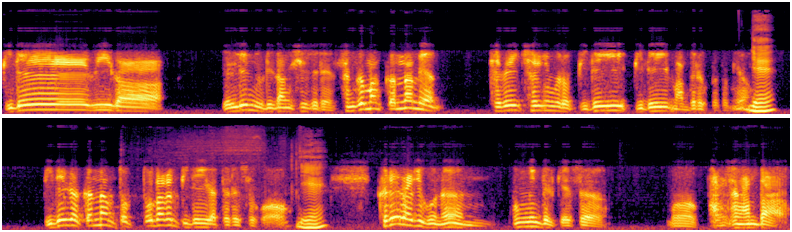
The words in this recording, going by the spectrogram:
비대위가 열린 우리당 시절에 선거만 끝나면 패배의 책임으로 비대위, 비대위 만들었거든요. 예. 비대위가 끝나면 또, 또 다른 비대위가 들어서고. 예. 그래가지고는 국민들께서 뭐 반성한다.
